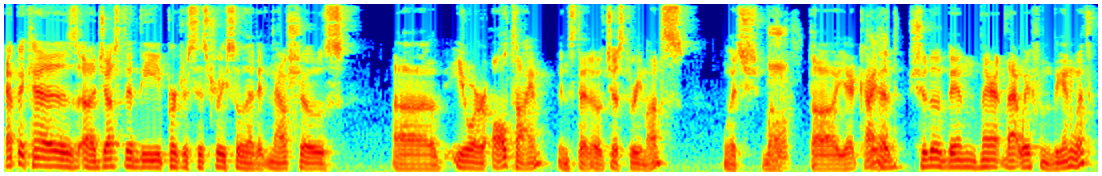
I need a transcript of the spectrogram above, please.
Epic has adjusted the purchase history so that it now shows uh, your all time instead of just three months, which well, uh, yeah, kind of should have been there that way from the begin with.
